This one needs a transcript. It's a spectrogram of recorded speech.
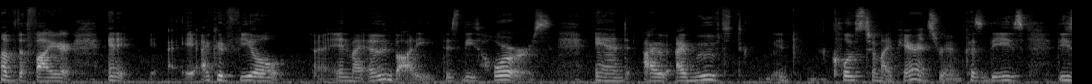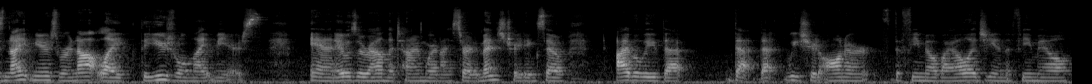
of the fire, and it, I could feel in my own body this, these horrors, and I, I moved close to my parents' room because these these nightmares were not like the usual nightmares, and it was around the time when I started menstruating, so I believe that that that we should honor the female biology and the female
